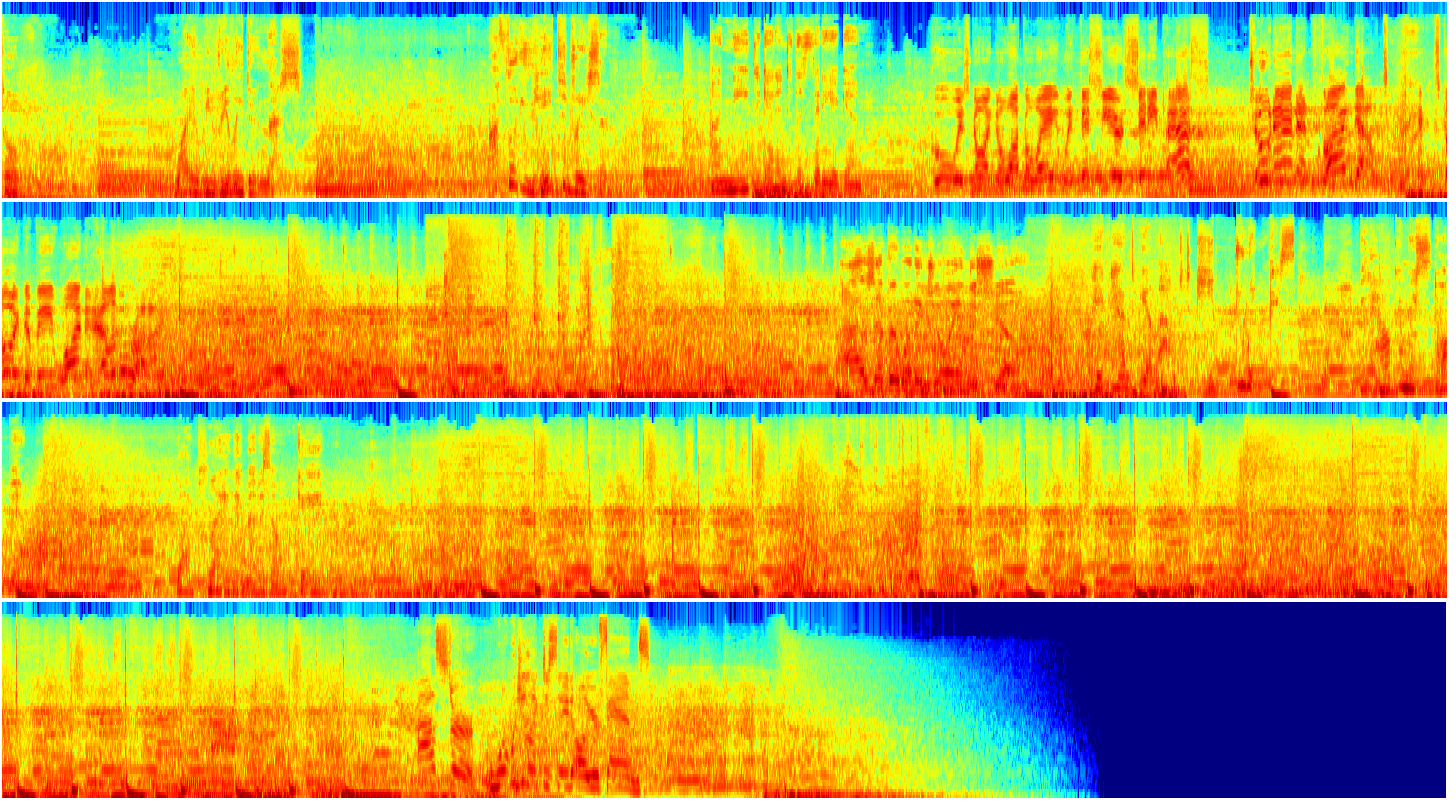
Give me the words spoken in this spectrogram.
So, why are we really doing this? I thought you hated racing. I need to get into the city again. Who is going to walk away with this year's City Pass? Tune in and find out. It's going to be one hell of a ride. How's everyone enjoying the show? He can't be allowed to keep doing this. But how can we stop him? Playing him at his own game. Aster, what would you like to say to all your fans?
